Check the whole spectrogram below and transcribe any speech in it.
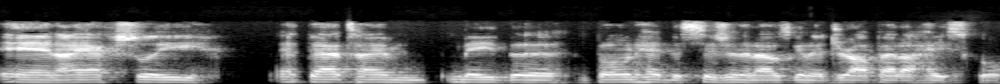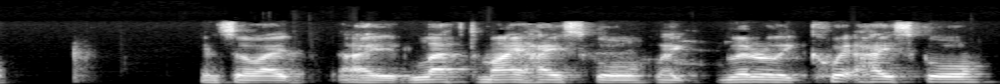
And I actually, at that time, made the bonehead decision that I was going to drop out of high school. And so I, I left my high school, like literally quit high school.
